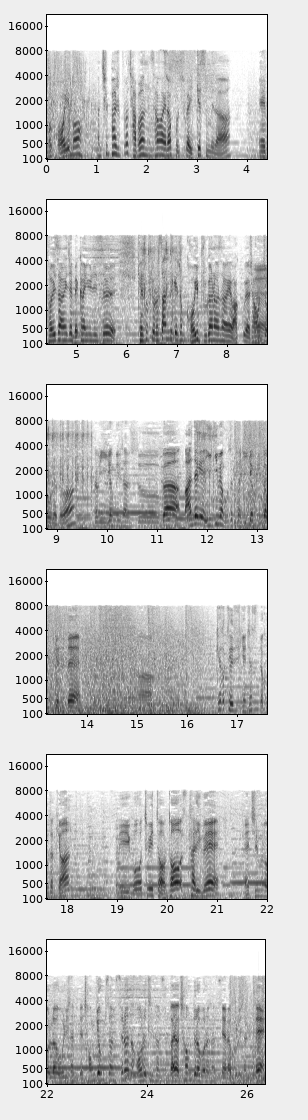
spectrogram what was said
뭐 거의 뭐 한 7, 80% 잡은 상황이라 볼 수가 있겠습니다. 예, 더 이상 이제 메카닉 유닛을 계속적으로 쌓는 게 좀 거의 불가능한 상황에 왔고요, 자원적으로도. 그럼 이경민 선수가 만약에 이기면 고석현 이경민과 붙겠는데 어, 계속 대지 괜찮습니다 고석현 그리고 트위터 더 스타리그에 예, 질문 올라 올리셨는데 정경수 선수는 어느 팀 선수인가요? 처음 들어보는 선수냐라고 부르셨는데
